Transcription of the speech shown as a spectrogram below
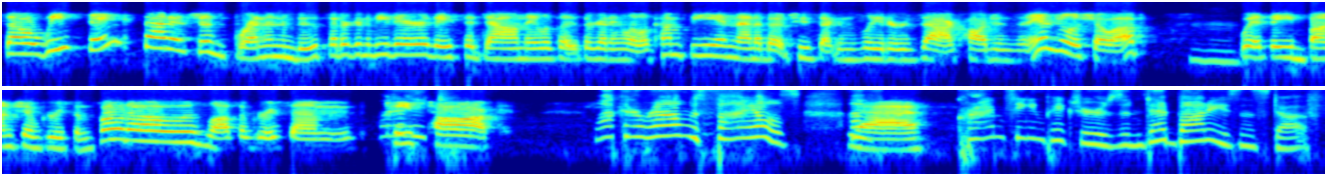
so we think that it's just Brennan and Booth that are going to be there. They sit down. They look like they're getting a little comfy, and then about two seconds later, Zach Hodgins and Angela show up Mhm. with a bunch of gruesome photos, lots of gruesome What case talk. Walking around with files of Yeah. crime scene pictures and dead bodies and stuff.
